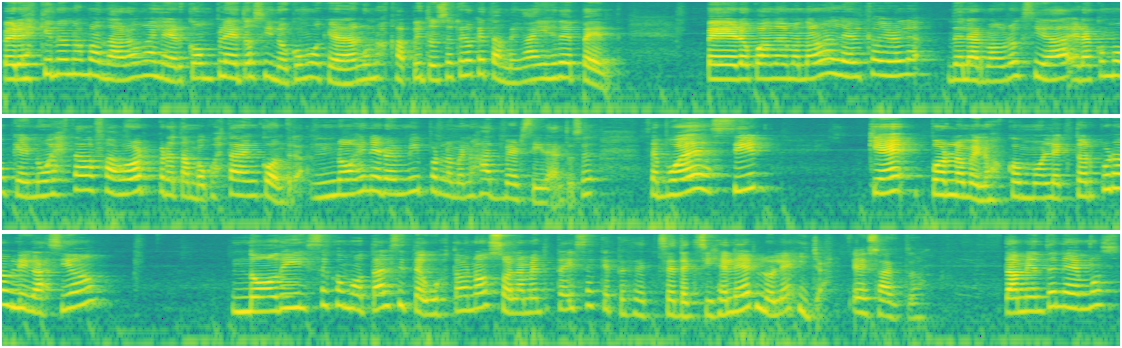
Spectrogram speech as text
Pero es que no nos mandaron a leer completo, sino como que eran unos capítulos. Entonces creo que también ahí depende. Pero cuando me mandaron a leer el Caballero de la, Armadura Oxidada, era como que no estaba a favor, pero tampoco estaba en contra. No generó en mí por lo menos adversidad. Entonces se puede decir que por lo menos como lector por obligación, no dice como tal si te gusta o no, solamente te dice que te- se te exige leer, lo lees y ya. Exacto. También tenemos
